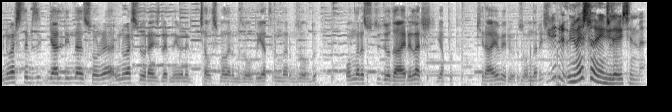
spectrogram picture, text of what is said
üniversitemizin geldiğinden sonra üniversite öğrencilerine yönelik çalışmalarımız oldu, yatırımlarımız oldu. Onlara stüdyo daireler yapıp kiraya veriyoruz. Onları iş- Birebir üniversite öğrencileri için mi?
